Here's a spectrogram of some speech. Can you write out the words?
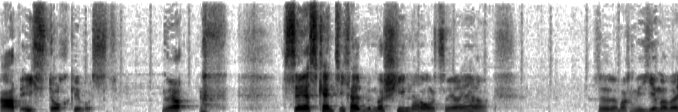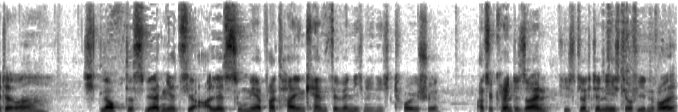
Hab ich's doch gewusst. Ja. Sass kennt sich halt mit Maschinen aus, ja, ja. So, dann machen wir hier mal weiter. Oh, ich glaube, das werden jetzt hier alles so mehr Parteienkämpfe, wenn ich mich nicht täusche. Also könnte sein. Hier ist gleich der nächste auf jeden Fall.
